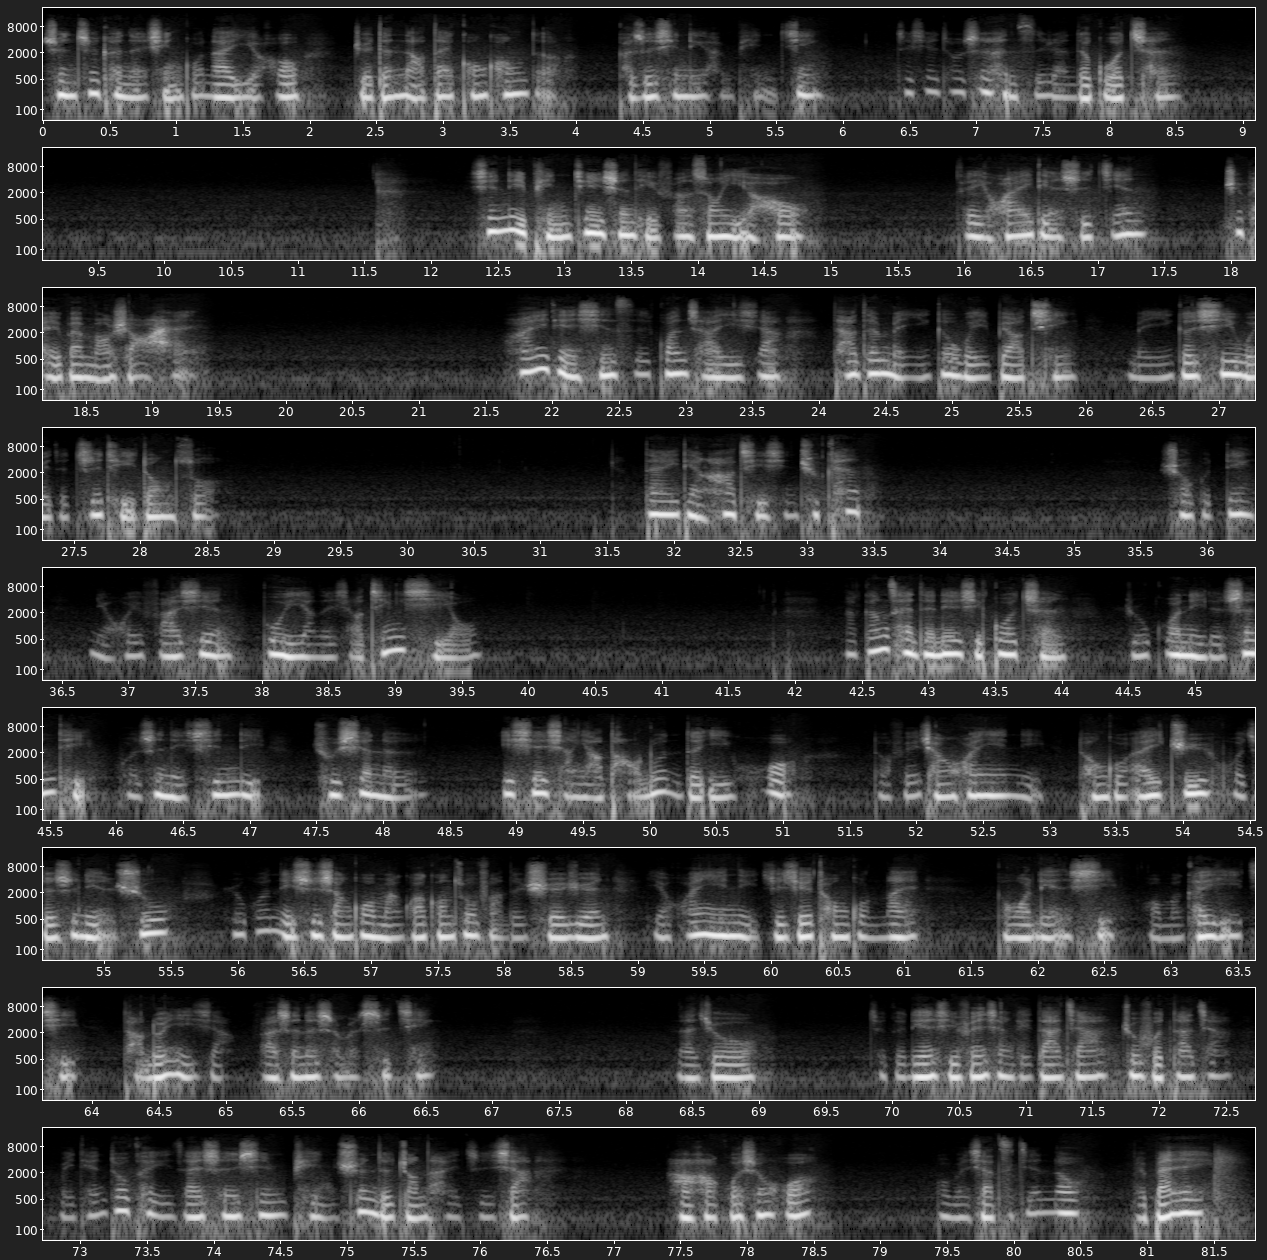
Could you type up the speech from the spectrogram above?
甚至可能醒过来以后，觉得脑袋空空的，可是心里很平静，这些都是很自然的过程。心里平静，身体放松以后，可以花一点时间去陪伴毛小孩，花一点心思观察一下他的每一个微表情，每一个细微的肢体动作。带一点好奇心去看，说不定你会发现不一样的小惊喜哦。那刚才的练习过程，如果你的身体或是你心里出现了一些想要讨论的疑惑，都非常欢迎你通过 IG 或者是脸书。如果你是上过麻瓜工作坊的学员，也欢迎你直接通过 LINE 跟我联系，我们可以一起讨论一下发生了什么事情。那就这个练习分享给大家，祝福大家每天都可以在身心平顺的状态之下，好好过生活。我们下次见喽，拜拜。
